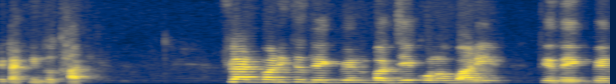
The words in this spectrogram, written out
এটা কিন্তু থাকে। ফ্ল্যাট বাড়িতে দেখবেন বা যে কোনো বাড়িতে দেখবেন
